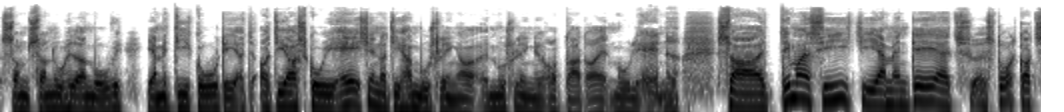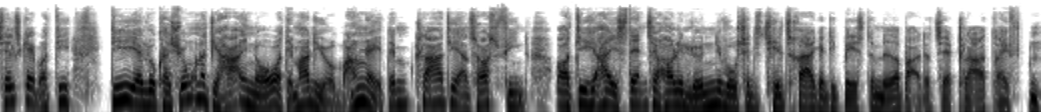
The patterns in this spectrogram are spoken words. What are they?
som så nu hedder Movi, jamen de er gode der, og de er også gode i Asien, og de har muslinger, muslingeopdræt og alt muligt andet. Så det må jeg sige, jamen det er et Øh, stort godt selskab, og de, de øh, lokationer, de har i Norge, dem har de jo mange af, dem klarer de altså også fint, og de har i stand til at holde lønniveau, så de tiltrækker de bedste medarbejdere til at klare driften.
